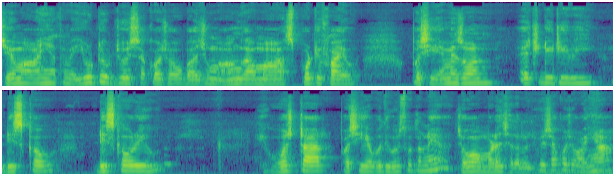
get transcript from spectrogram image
જેમાં અહીંયા તમે યુટ્યુબ જોઈ શકો છો, બાજુમાં હંગામા સ્પોટીફાઈ પછી એમેઝોન એચડી ટીવી ડિસ્કવ ડિસ્કવરી હોટસ્ટાર પછી એ બધી વસ્તુ તમને જોવા મળે છે. તમે જોઈ શકો છો અહીંયા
